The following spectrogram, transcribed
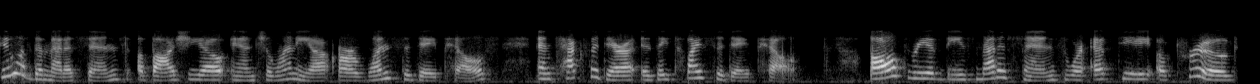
Two of the medicines, Aubagio and Gilenya, are once-a-day pills, and Tecfidera is a twice-a-day pill. All three of these medicines were FDA approved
